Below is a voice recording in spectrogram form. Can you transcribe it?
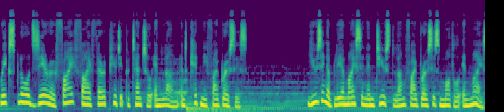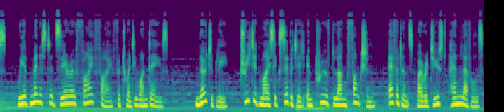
we explored 055 therapeutic potential in lung and kidney fibrosis. Using a bleomycin induced lung fibrosis model in mice, we administered 055 for 21 days. Notably, treated mice exhibited improved lung function, evidenced by reduced Penh levels,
